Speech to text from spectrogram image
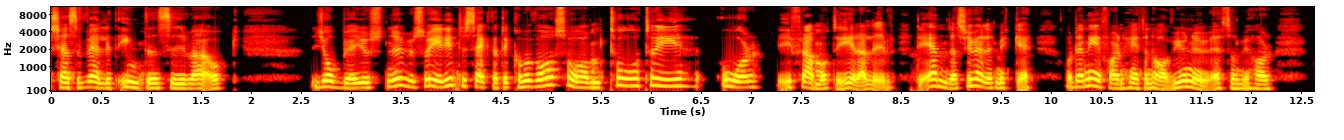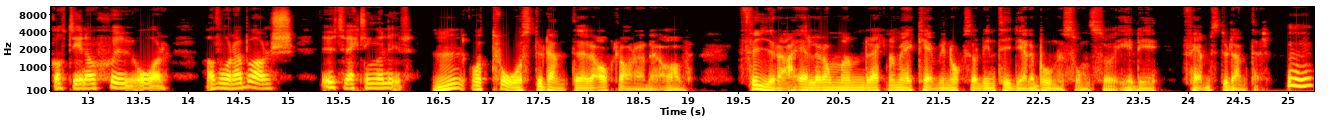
känns väldigt intensiva och jobbiga just nu så är det inte säkert att det kommer vara så om två, tre år i framåt i era liv. Det ändras ju väldigt mycket och den erfarenheten har vi ju nu eftersom vi har gått igenom sju år av våra barns utveckling och liv. Mm, och två studenter avklarade av fyra, eller om man räknar med Kevin också, din tidigare bonusson, så är det fem studenter. Mm.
